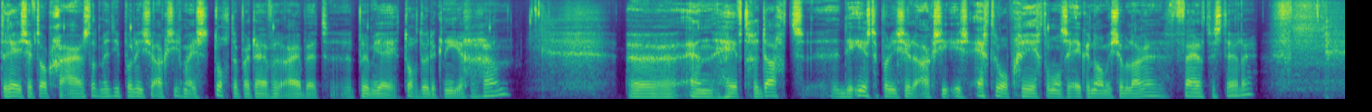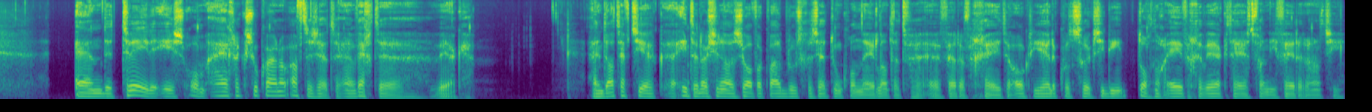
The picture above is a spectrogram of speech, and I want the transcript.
Heeft ook geaarzeld met die politieacties, maar is toch de Partij van de Arbeid, premier, toch door de knieën gegaan. Uh, en heeft gedacht, de eerste politiële actie is echt erop gericht om onze economische belangen veilig te stellen. En de tweede is om eigenlijk Sukarno af te zetten en weg te werken. En dat heeft hier internationaal zoveel kwaad bloed gezet. Toen kon Nederland het eh, verder vergeten. Ook die hele constructie die toch nog even gewerkt heeft van die federatie.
